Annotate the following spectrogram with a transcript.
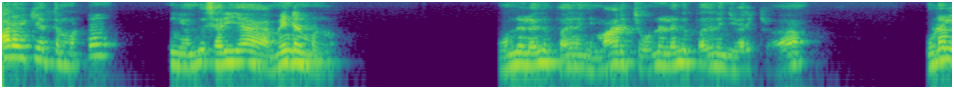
ஆரோக்கியத்தை மட்டும் நீங்கள் வந்து சரியா மெயின்டைன் பண்ணணும். ஒன்னுலேருந்து பதினஞ்சு மார்ச் ஒன்றுலேருந்து பதினஞ்சு வரைக்கும் உடல்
